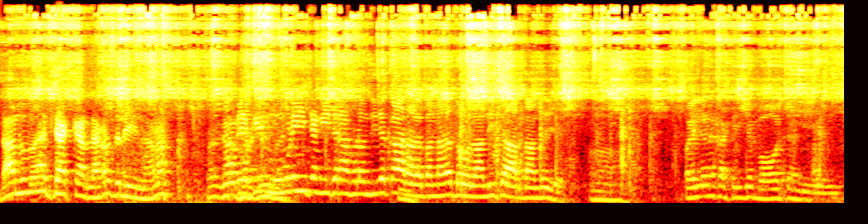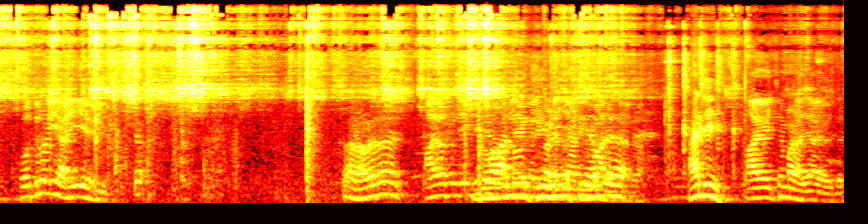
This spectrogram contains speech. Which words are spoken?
ਦੰਦ ਨੂੰ ਚੈੱਕ ਕਰ ਲਿਆ ਕਰੋ ਦਲੀਲ ਨਾਲ ਨਾ ਵੇਖੀ ਮੂੰਹ ਨਹੀਂ ਚੰਗੀ ਤਰ੍ਹਾਂ ਫੜਾਉਂਦੀ ਤੇ ਘਰ ਵਾਲੇ ਬੰਦਾ ਦਾ ਦੋ ਦੰਦ ਦੀ ਚਾਰ ਦੰਦ ਜੇ। ਹਾਂ। ਪਹਿਲੇ ਨੇ ਕੱਟੀ ਜੇ ਬਹੁਤ ਚੰਗੀ ਹੈ ਜੀ। ਉਧਰੋਂ ਹੀ ਆਈ ਹੈ ਵੀ ਘਰ ਵਾਲੇ ਨਾ ਆਇਓ ਸੰਦੀਪ ਜੀ ਜਵਾਨ ਨੂੰ ਬੜੀ ਹਾਂਜੀ। ਆਇਓ ਇੱਥੇ ਮੜਾ ਜਾ ਆਇਓ ਇਧਰ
